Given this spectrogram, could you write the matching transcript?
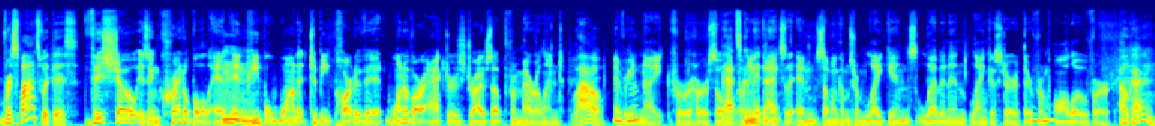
response with this? This show is incredible, and, and mm. people want it to be part of it. One of our actors drives up from Maryland Wow. every mm-hmm. night for rehearsal. That's I mean, commitment. that's and someone comes from Lykens, Lebanon, Lancaster. They're from mm-hmm. all over. Okay.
